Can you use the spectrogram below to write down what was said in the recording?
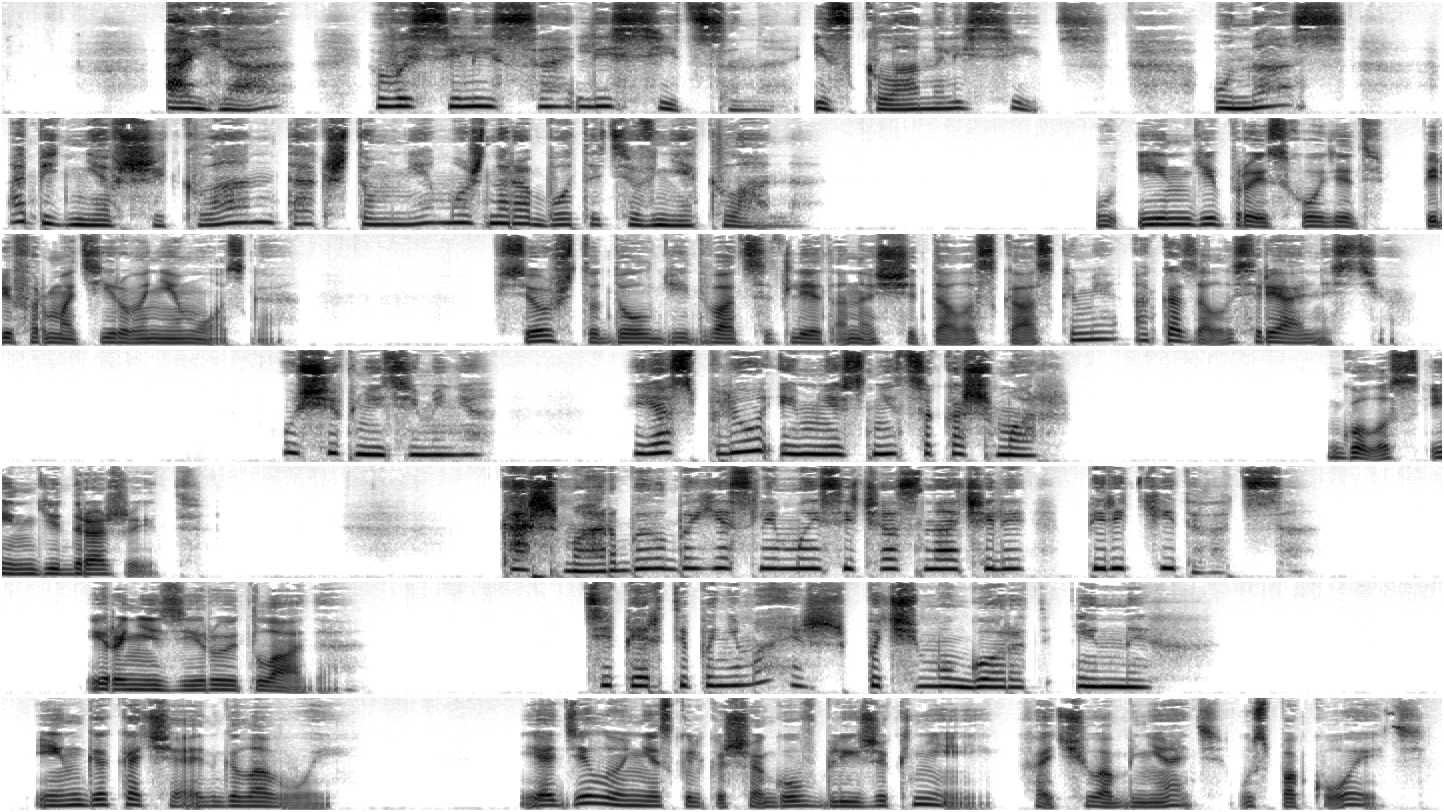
«А я Василиса Лисицына из клана Лисиц. У нас обедневший клан, так что мне можно работать вне клана». У Инги происходит переформатирование мозга. Все, что долгие 20 лет она считала сказками, оказалось реальностью. «Ущипните меня. Я сплю, и мне снится кошмар». Голос Инги дрожит. «Кошмар был бы, если мы сейчас начали перекидываться», — иронизирует Лада. «Теперь ты понимаешь, почему город иных?» Инга качает головой. Я делаю несколько шагов ближе к ней. Хочу обнять, успокоить.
